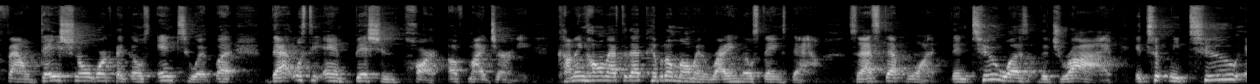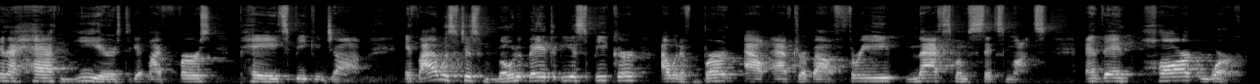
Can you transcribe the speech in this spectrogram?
foundational work that goes into it. But that was the ambition part of my journey. Coming home after that pivotal moment writing those things down. So that's step one. Then two was the drive. It took me two and a half years to get my first paid speaking job. If I was just motivated to be a speaker, I would have burnt out after about three, maximum six months. And then hard work.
